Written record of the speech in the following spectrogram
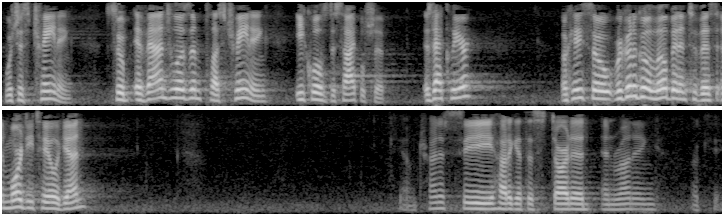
which is training. So evangelism plus training equals discipleship. Is that clear? Okay, so we're going to go a little bit into this in more detail again. Okay, I'm trying to see how to get this started and running. Okay.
